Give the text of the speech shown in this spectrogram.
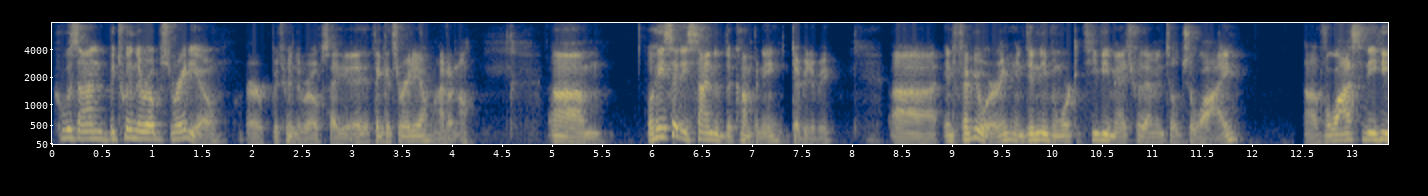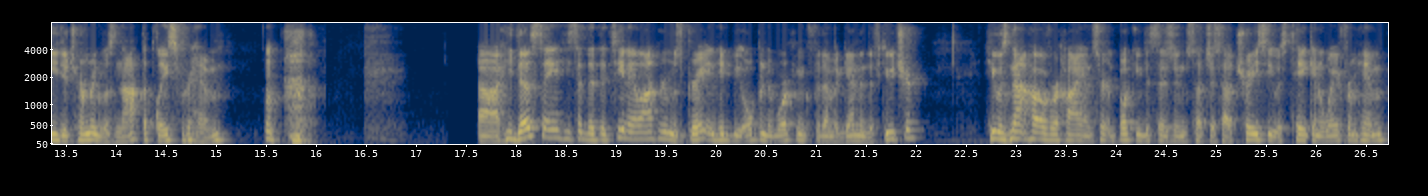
who was on Between the Ropes Radio or Between the Ropes. I, I think it's radio. I don't know. Um, well, he said he signed with the company WWE uh, in February and didn't even work a TV match for them until July. Uh, Velocity, he determined, was not the place for him. Uh, he does say he said that the TNA locker room was great and he'd be open to working for them again in the future. He was not, however, high on certain booking decisions, such as how Tracy was taken away from him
